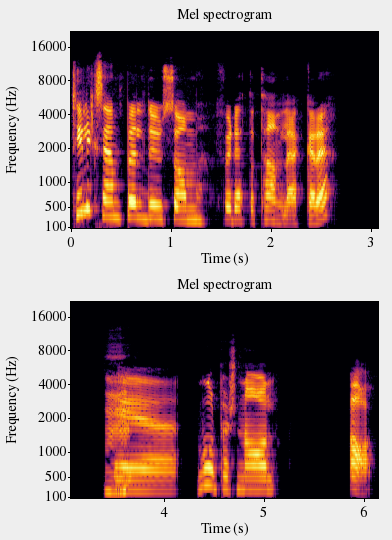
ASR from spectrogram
till exempel du som för detta tandläkare, mm. eh, vårdpersonal, ja,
